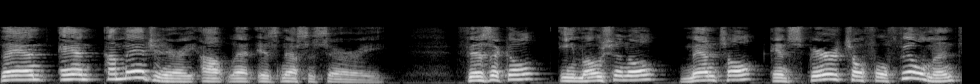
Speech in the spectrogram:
then an imaginary outlet is necessary. Physical, emotional, mental, and spiritual fulfillment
